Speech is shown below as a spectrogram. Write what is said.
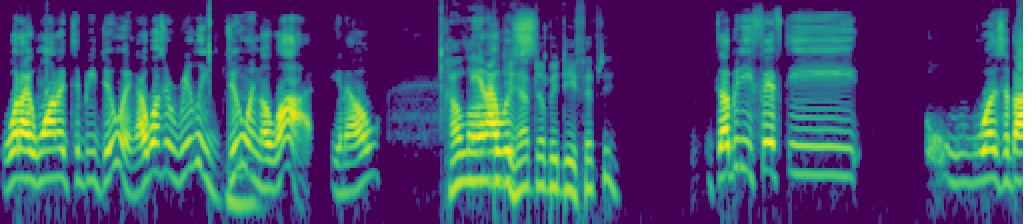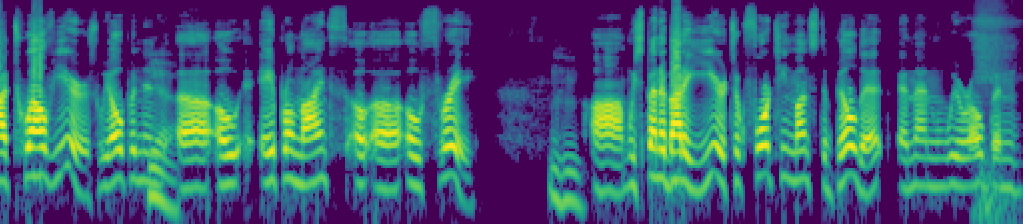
what I wanted to be doing. I wasn't really mm-hmm. doing a lot, you know. How long and did I was, you have WD fifty? WD fifty was about 12 years. We opened in yeah. uh, oh, April 9th, uh, 03. Mm-hmm. Um, we spent about a year. It took 14 months to build it, and then we were open,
